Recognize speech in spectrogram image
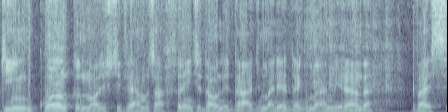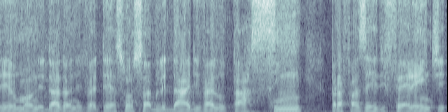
que enquanto nós estivermos à frente da unidade Maria Degmar Miranda, vai ser uma unidade onde a gente vai ter responsabilidade e vai lutar sim para fazer diferente,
